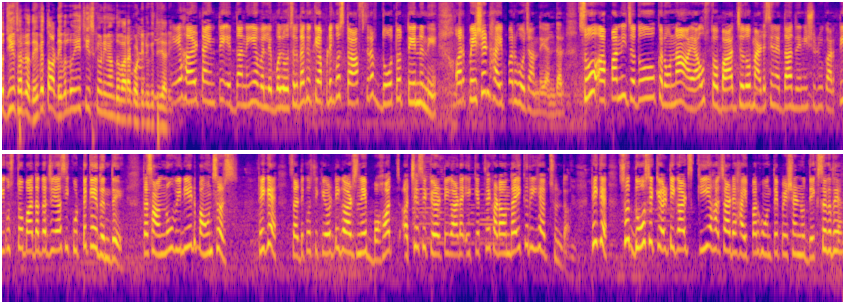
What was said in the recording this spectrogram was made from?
ਉਹ ਜੀਵ ਥੱਲੇ ਰੱਖਦੇ। ਫਿਰ ਤੁਹਾਡੇ ਵੱਲੋਂ ਇਹ ਚੀਜ਼ ਕਿਉਂ ਨਹੀਂ ਮੈਮ ਦੁਬਾਰਾ ਕੰਟੀਨਿਊ ਕੀਤੀ ਜਾ ਰਹੀ? ਇਹ ਹਰ ਟਾਈਮ ਤੇ ਇਦਾਂ ਨਹੀਂ ਅਵੇਲੇਬਲ ਹੋ ਸਕਦਾ ਕਿਉਂਕਿ ਆਪਣੇ ਕੋਲ ਸਟਾਫ ਸਿਰਫ 2 ਤੋਂ 3 ਨੇ ਔਰ ਪੇਸ਼ੈਂਟ ਹਾਈਪਰ ਹੋ ਜਾਂਦੇ ਅੰਦਰ। ਸੋ ਆਪਾਂ ਨੇ ਜਦੋਂ ਕਰੋਨਾ ਆਇਆ ਉਸ ਤੋਂ ਬਾਅਦ ਜਦੋਂ ਮੈਡੀਸਿਨ ਇਦਾਂ ਦੇਣੀ ਸ਼ੁਰੂ ਕਰਤੀ ਉਸ ਤੋਂ ਬਾਅਦ ਅਗਰ ਜੇ ਅਸੀਂ ਕੁੱਟ ਕੇ ਦਿੰਦੇ ਤਾਂ ਸਾਨੂੰ ਵੀ ਨੀਡ ਬਾਉਂਸਰਸ ਠੀਕ ਹੈ? ਸਾਡੇ ਕੋਲ ਸਿਕਿਉਰਿਟੀ ਗਾਰਡਸ ਨੇ ਬਹੁਤ ਅੱਛੇ ਸਿਕਿਉਰਿਟੀ ਗਾਰਡ ਇੱਕ ਇੱਥੇ ਖੜਾ ਹੁੰਦਾ ਇੱਕ ਰੀਹੈਬ 'ਚ ਹੁੰਦਾ। ਠੀਕ ਹੈ? ਸੋ ਦੋ ਸਿਕਿਉਰਿਟੀ ਗਾਰਡਸ ਕੀ ਸਾਡੇ ਹਾਈਪਰ ਹੋਣ ਤੇ ਪੇਸ਼ੈਂਟ ਨੂੰ ਦੇਖ ਸਕਦੇ ਆ?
